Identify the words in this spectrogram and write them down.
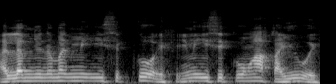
Alam nyo naman iniisip ko eh. Iniisip ko nga kayo eh.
